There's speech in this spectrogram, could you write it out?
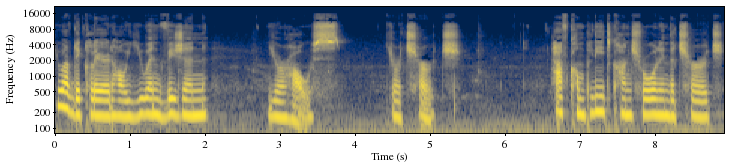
you have declared how you envision your house, your church. Have complete control in the church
